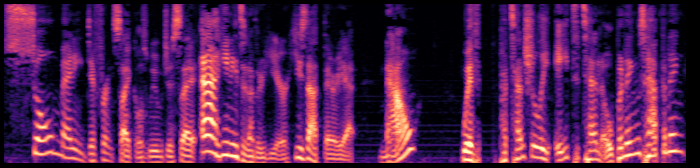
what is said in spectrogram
So many different cycles, we would just say, ah, he needs another year. He's not there yet. Now, with potentially eight to 10 openings happening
